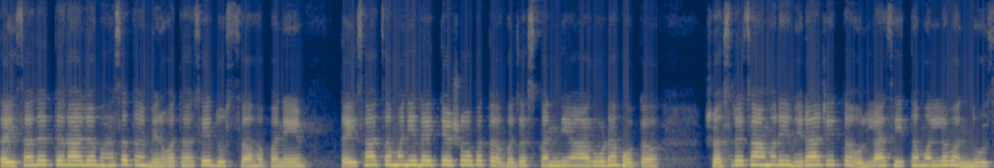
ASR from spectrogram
तैसा दैत्यराज भासत मिरवत असे दुस्सहपणे. तैसा चमनी दैत्य शोभत गजस्कंदी आरूढ होत. शस्त्रे चामरी विराजित उल्लासित मल्लबंधूस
